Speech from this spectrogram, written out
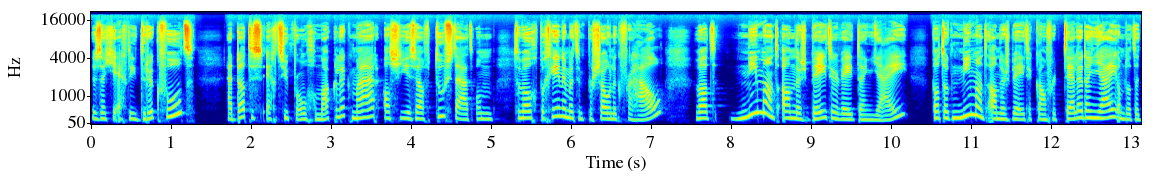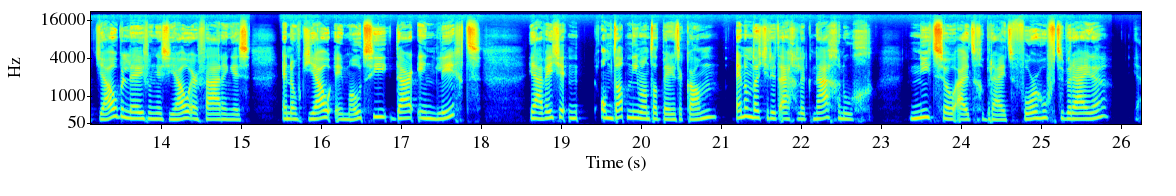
Dus dat je echt die druk voelt. Dat is echt super ongemakkelijk. Maar als je jezelf toestaat om te mogen beginnen met een persoonlijk verhaal, wat niemand anders beter weet dan jij, wat ook niemand anders beter kan vertellen dan jij, omdat het jouw beleving is, jouw ervaring is en ook jouw emotie daarin ligt. Ja, weet je, omdat niemand dat beter kan en omdat je dit eigenlijk nagenoeg niet zo uitgebreid voor hoeft te bereiden. Ja,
